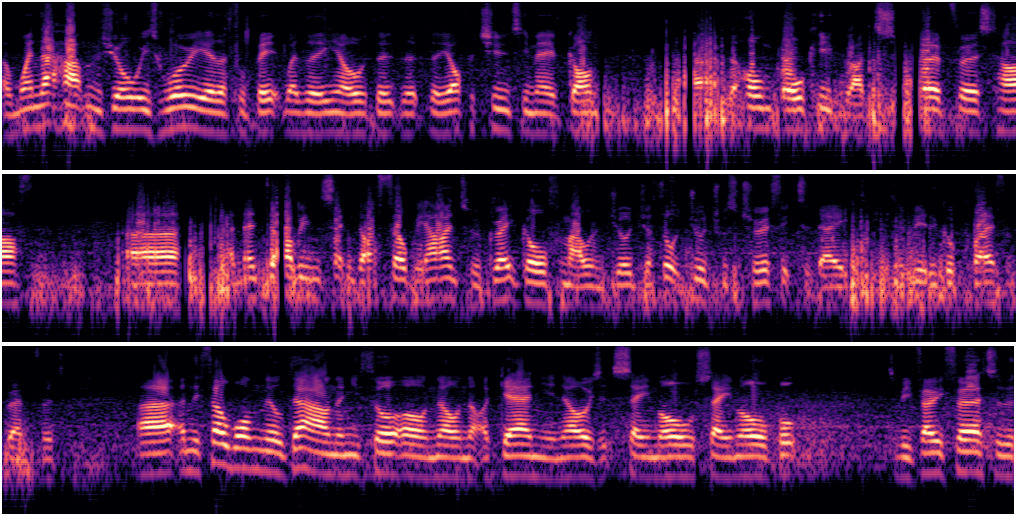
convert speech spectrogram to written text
and when that happens, you always worry a little bit whether you know the the, the opportunity may have gone. Uh, the home goalkeeper had a superb first half. Uh, and in the second half fell behind to a great goal from Alan Judge. I thought Judge was terrific today. He's a really good player for Brentford. Uh, and they fell 1 0 down, and you thought, oh no, not again, you know, is it same old, same old? But to be very fair to the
